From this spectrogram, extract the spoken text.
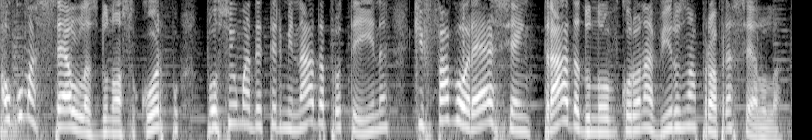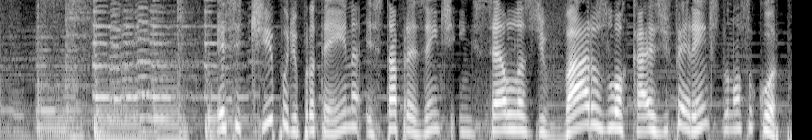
Algumas células do nosso corpo possuem uma determinada proteína que favorece a entrada do novo coronavírus na própria célula. Esse tipo de proteína está presente em células de vários locais diferentes do nosso corpo,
